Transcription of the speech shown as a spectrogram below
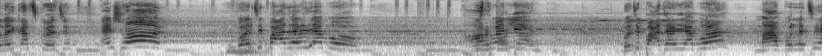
ভালোই কাজ করেছে। এই শোন বলছি বাজারে যাব। আর বলছি বাজারে যাব মা বলেছে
